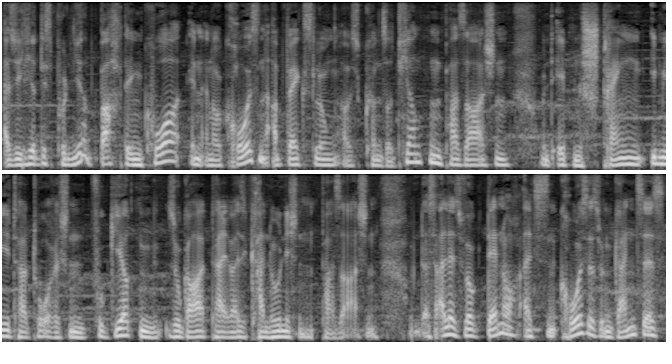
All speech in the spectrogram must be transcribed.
Also hier disponiert Bach den Chor in einer großen Abwechslung aus konzertierenden Passagen und eben streng imitatorischen, fugierten, sogar teilweise kanonischen Passagen. Und das alles wirkt dennoch als ein großes Großes und Ganzes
